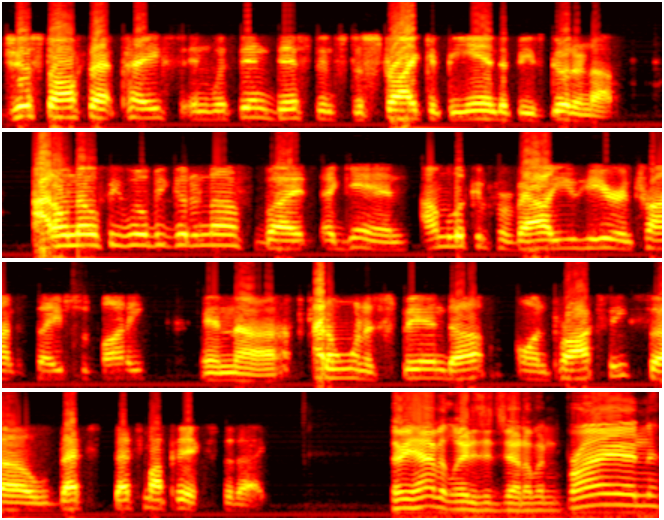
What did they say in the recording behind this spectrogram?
just off that pace and within distance to strike at the end if he's good enough. I don't know if he will be good enough, but again, I'm looking for value here and trying to save some money, and uh, I don't want to spend up on proxy. So that's that's my picks today. There you have it, ladies and gentlemen. Brian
